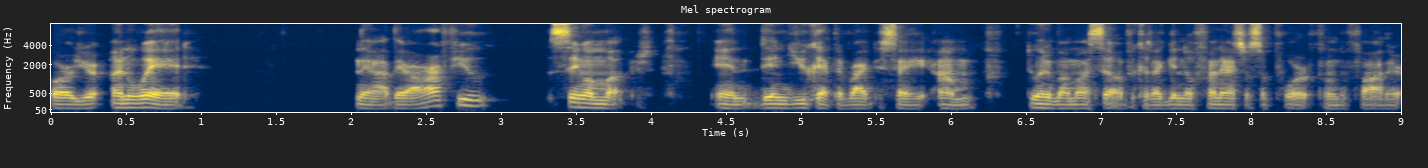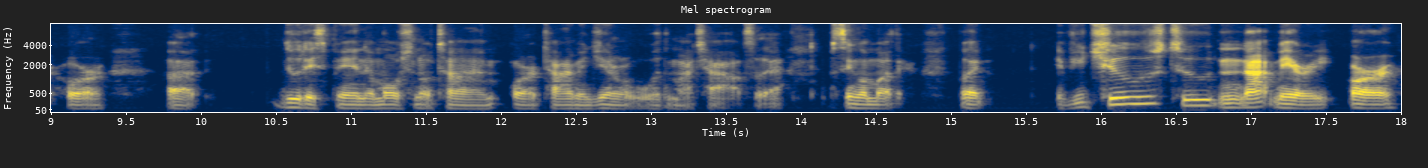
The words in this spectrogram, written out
or you're unwed. Now there are a few single mothers, and then you got the right to say, "I'm doing it by myself because I get no financial support from the father," or uh, do they spend emotional time or time in general with my child? So that a single mother. But if you choose to not marry or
